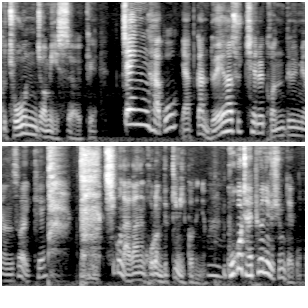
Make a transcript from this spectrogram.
그 좋은 점이 있어요. 이렇게 쨍 하고 약간 뇌하 수체를 건들면서 이렇게 탁 치고 나가는 그런 느낌이 있거든요. 음. 그거 잘 표현해 주시면 되고.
